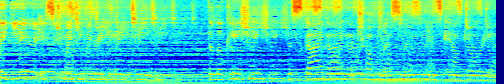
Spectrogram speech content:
The year is 2318. The location, the skyborn metropolis known as Caldoria.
